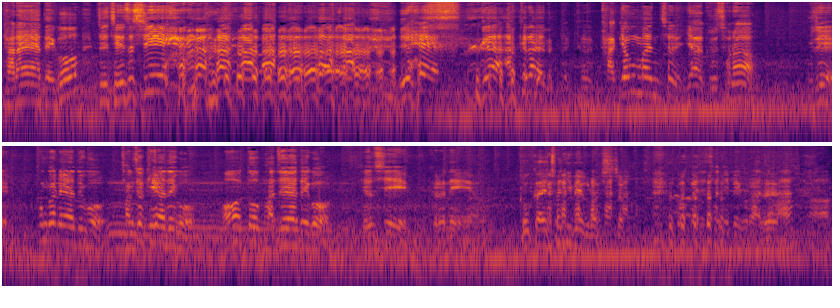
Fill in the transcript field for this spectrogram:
달아야 되고 저 제수 씨 예 그 아크라 그 가격만 쳐- 야 그렇잖아 그지 통과해야 되고 음. 장착해야 되고 음. 어또 봐줘야 되고 제수 씨 그런 애예요 그거까지 1200으로 하시죠. 그거까지 1200으로 하자 네. 어.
